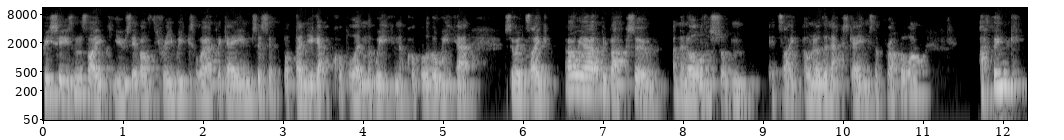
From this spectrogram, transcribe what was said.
pre-season's like usually about three weeks worth of games, is it? But then you get a couple in the week and a couple of a weekend. So it's like, oh yeah, I'll be back soon. And then all of a sudden, it's like, oh no, the next game's the proper one. I think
